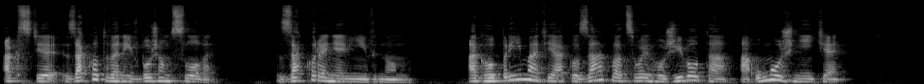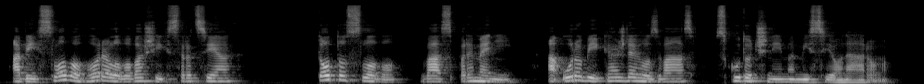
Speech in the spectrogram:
Ak ste zakotvení v Božom slove, zakorenení v ňom, ak ho príjmate ako základ svojho života a umožníte, aby slovo horelo vo vašich srdciach, toto slovo vás premení a urobí každého z vás skutočným misionárom.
